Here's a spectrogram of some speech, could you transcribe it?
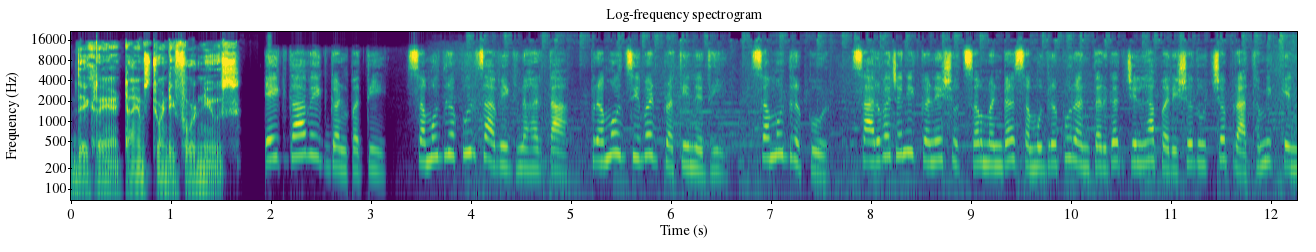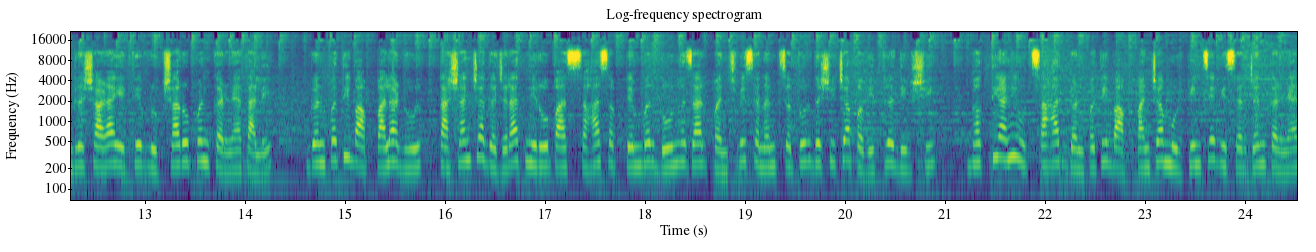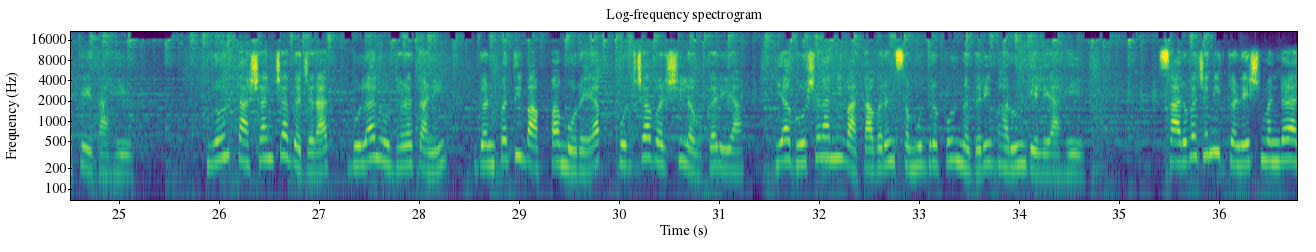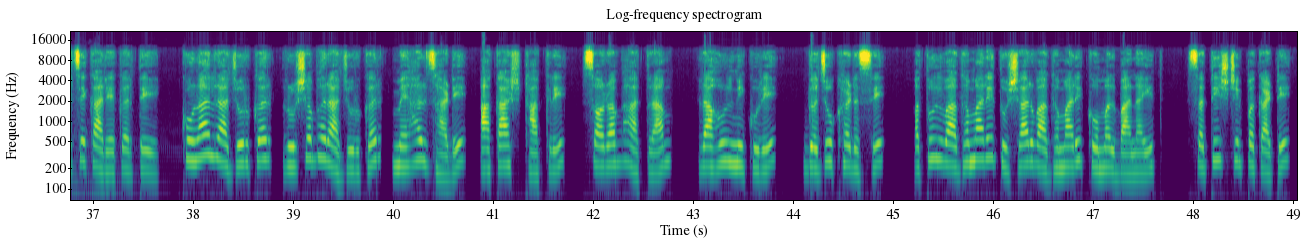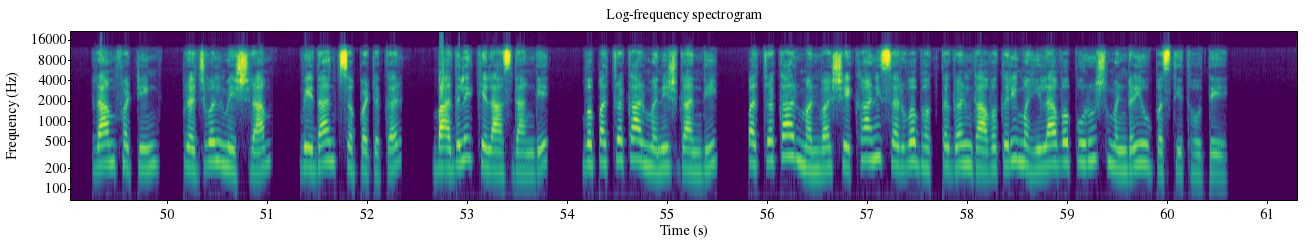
देख रहे हैं टाइम्स 24 न्यूज एक गाव एक गणपती समुद्रपूरचा विघ्नहर्ता प्रमोद जिवड प्रतिनिधी समुद्रपूर सार्वजनिक गणेश उत्सव मंडळ समुद्रपूर अंतर्गत जिल्हा परिषद उच्च प्राथमिक केंद्र शाळा येथे वृक्षारोपण करण्यात आले. गणपती बाप्पाला ढोल ताशांच्या गजरात निरोप आज सहा सप्टेंबर दोन हजार पंचवीस अनंत चतुर्दशीच्या पवित्र दिवशी भक्ती आणि उत्साहात गणपती बाप्पांच्या मूर्तींचे विसर्जन करण्यात येत आहे. ढोल ताशांच्या गजरात गुलाल उधळत आणि गणपती बाप्पा मोरया पुढच्या वर्षी लवकर या. या घोषणांनी वातावरण समुद्रपूर नगरी भारून गेले आहे. सार्वजनिक गणेश मंडळाचे कार्यकर्ते कुणाल राजूरकर ऋषभ राजूरकर मेहर झाडे आकाश ठाकरे सौरभ हातराम राहुल निकुरे गजू खडसे अतुल वाघमारे तुषार वाघमारे कोमल बानाईत सतीश चिपकाटे राम फटिंग प्रज्वल मेश्राम वेदांत चपटकर बादले कैलास डांगे व पत्रकार मनीष गांधी पत्रकार मनवा शेखा आणि सर्व भक्तगण गावकरी महिला व पुरुष मंडळी उपस्थित होते.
